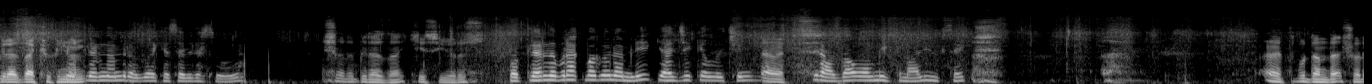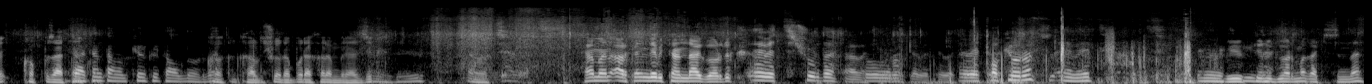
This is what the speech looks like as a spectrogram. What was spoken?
Biraz daha kökünden Köklerinden biraz daha kesebilirsin onu. şöyle biraz daha kesiyoruz. Köklerini bırakmak önemli. Gelecek yıl için Evet. biraz daha olma ihtimali yüksek. Evet buradan da şöyle koptu zaten. Zaten tamam kökü kaldı orada. Kalk- kaldı şöyle bırakalım birazcık. Evet. Hemen arkasında bir tane daha gördük. Evet şurada. Evet. Doğru. Evet, evet, evet. Evet bakıyoruz. Evet. Evet. Büyüklüğünü güzel. görmek açısından.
